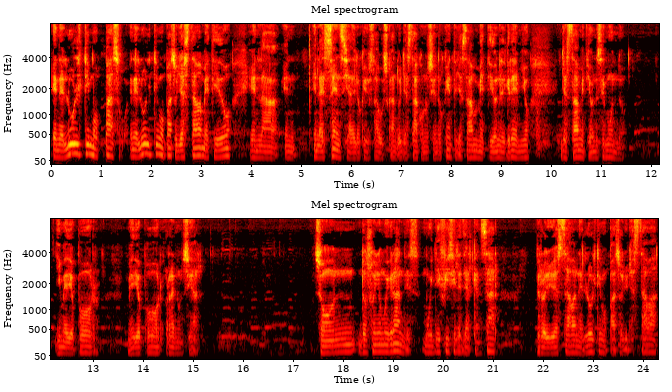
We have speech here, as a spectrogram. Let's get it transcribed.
en el último paso, en el último paso, ya estaba metido en la, en, en la esencia de lo que yo estaba buscando, ya estaba conociendo gente, ya estaba metido en el gremio, ya estaba metido en ese mundo. Y me dio por, me dio por renunciar. Son dos sueños muy grandes, muy difíciles de alcanzar, pero yo ya estaba en el último paso, yo ya estaba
